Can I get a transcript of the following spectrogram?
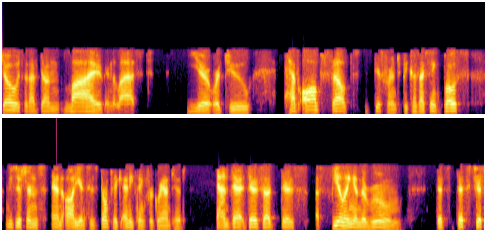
shows that I've done live in the last year or two have all felt different because I think both musicians and audiences don't take anything for granted, and there, there's a there's a feeling in the room that's that's just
